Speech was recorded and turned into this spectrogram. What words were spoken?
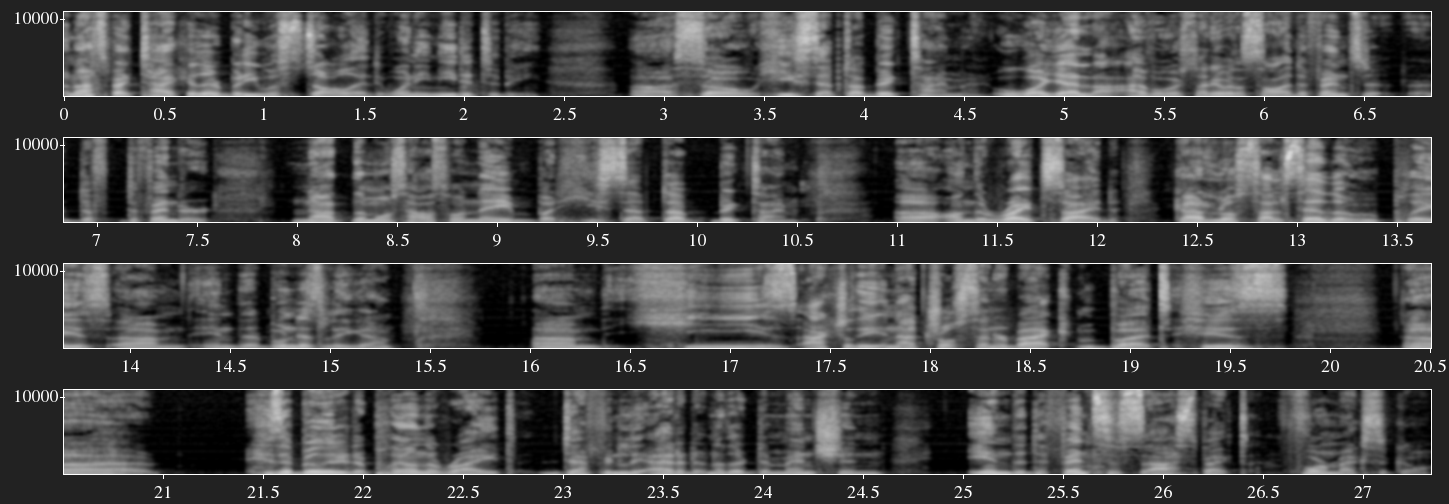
not spectacular, but he was solid when he needed to be. Uh, so he stepped up big time. Hugo Ayala, I've always thought he was a solid defender, def- defender. Not the most household name, but he stepped up big time. Uh, on the right side, Carlos Salcedo, who plays um, in the Bundesliga, um, he's actually a natural center back, but his uh, his ability to play on the right definitely added another dimension in the defensive aspect for Mexico.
